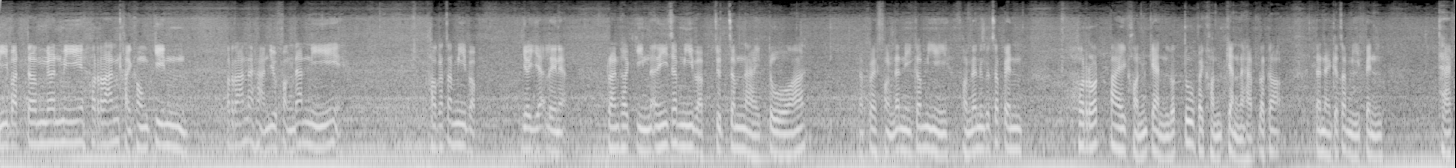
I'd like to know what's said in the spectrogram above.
มีบัตรเติมเงินมีร้านขายของกิน ร้านอาหารอยู่ฝั่งด้านนี้ เขาก็จะมีแบบเยอะแยะเลยเนี่ย ร้านข้าวกิน อันนี้จะมีแบบจุดจำหน่ายตัว๋วแล้วไปฝั่งด้านนี้ก็มีฝั่งด้านนู้นก็จะเป็นรถไปขอนแก่นรถตู้ไปขอนแก่นนะครับ แล้วก็ด้านในก็จะมีเป็นแท็ก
